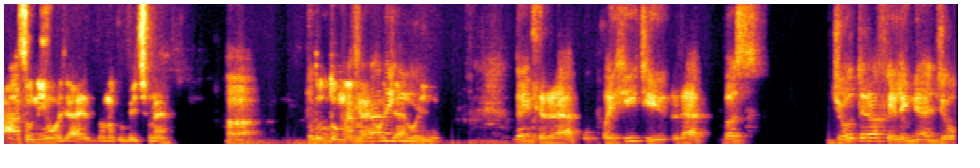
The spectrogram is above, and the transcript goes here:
कहाँ सुनी हो जाए दोनों के बीच में? हाँ तो वो तो मैं मैं हो जाए। वही। देख रैप वही चीज़ रैप बस जो तेरा फीलिंग है जो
